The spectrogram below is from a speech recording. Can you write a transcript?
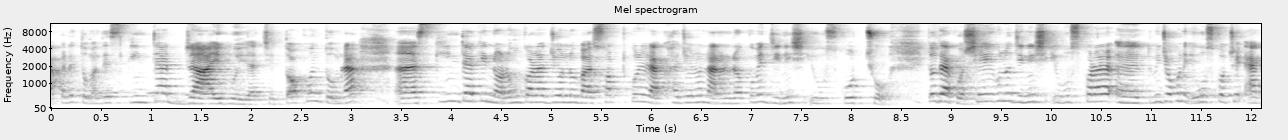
আকারে তোমাদের স্কিনটা ড্রাই হয়ে যাচ্ছে। তখন তোমরা স্কিনটাকে নরম করার জন্য বা সফট করে রাখার জন্য নানান রকমের জিনিস ইউজ করছ। তো দেখো, সেইগুলো জিনিস ইউজ করার তুমি যখন ইউজ করছ, এক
